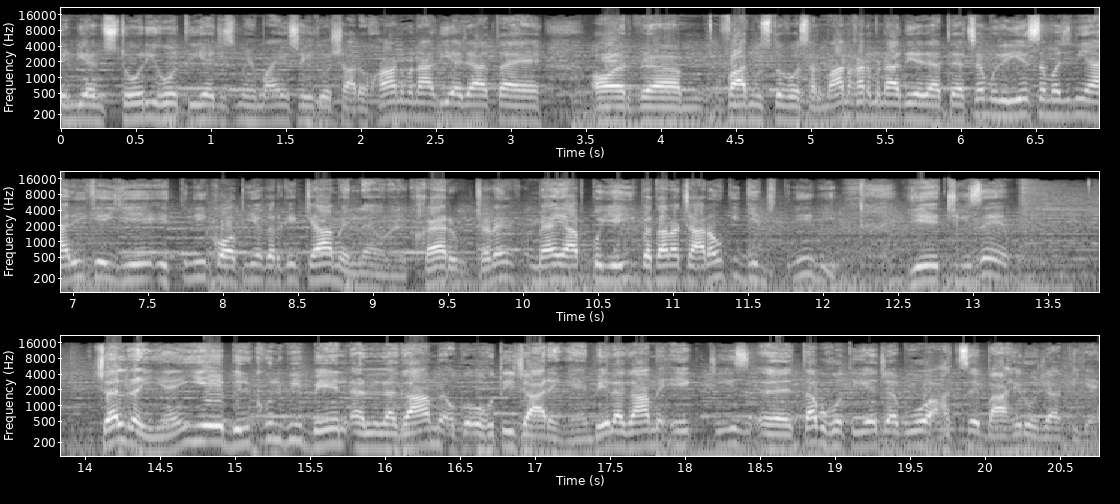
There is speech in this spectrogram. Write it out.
इंडियन स्टोरी होती है जिसमें हमारे शहीद को शाहरुख खान बना दिया जाता है और फाद मुस्तफ़ा सलमान खान बना दिया जाता है। अच्छा मुझे ये समझ नहीं आ रही कि ये इतनी कॉपियाँ करके क्या मिल रहे हैं उन्हें। खैर चलें मैं आपको यही बताना चाह रहा हूँ कि ये जितनी भी ये चीज़ें चल रही हैं, ये बिल्कुल भी बेल लगाम होती जा रही हैं। बेलगाम एक चीज़ तब होती है जब वो हद से बाहर हो जाती है।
